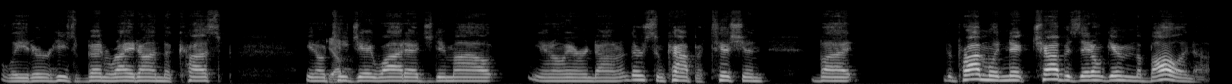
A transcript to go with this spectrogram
leader. He's been right on the cusp. You know, yep. TJ Watt edged him out you know, Aaron Donald. There's some competition, but the problem with Nick Chubb is they don't give him the ball enough.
